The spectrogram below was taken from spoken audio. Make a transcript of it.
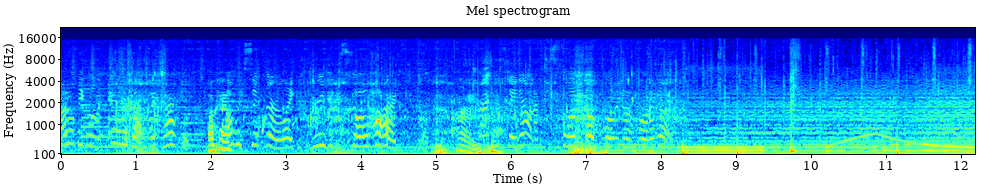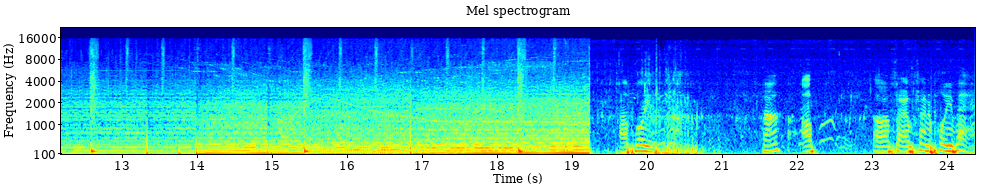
I don't think all the air was out my jacket. Okay. I'm like sitting there like breathing so hard. Alright, Trying so to stay down. I'm just floating up, floating up, floating up. Pull you. Huh? I'll, oh, I'm sorry. I'm trying to pull you back.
